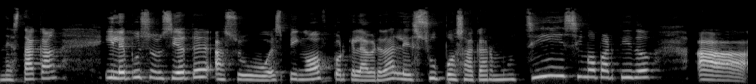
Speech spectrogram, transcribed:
destacan y le puse un 7 a su spin-off porque la verdad le supo sacar muchísimo partido a,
